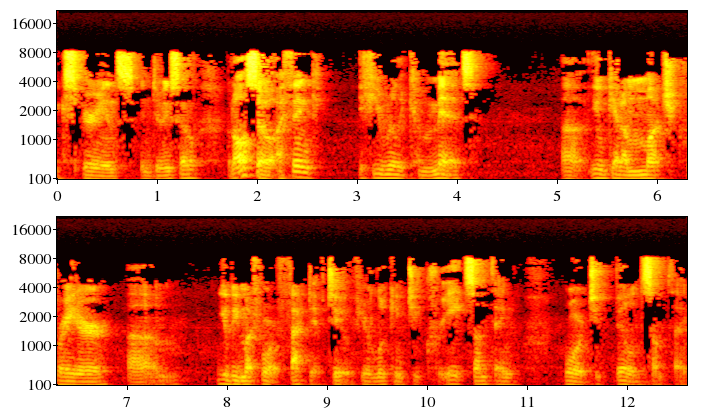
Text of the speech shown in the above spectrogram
experience in doing so. But also, I think if you really commit, uh, you'll get a much greater. Um, you'll be much more effective too if you're looking to create something or to build something.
